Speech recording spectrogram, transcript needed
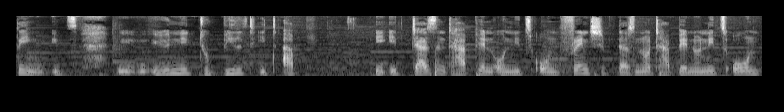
thing. It's you need to build it up it doesn't happen on its own. Friendship does not happen on its own.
